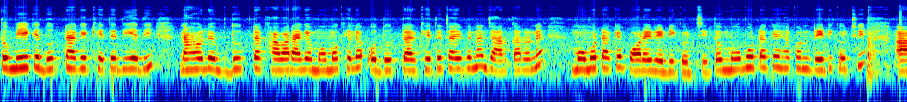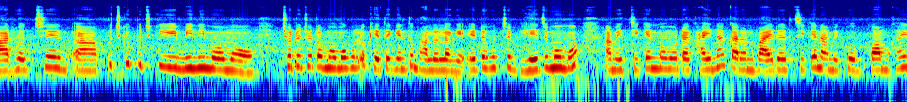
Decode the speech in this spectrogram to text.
তো মেয়েকে দুধটা আগে খেতে দিয়ে দিই, না হলে দুধটা খাওয়ার আগে মোমো খেলে ও দুধটা আর খেতে চাইবে না, যার কারণে মোমোটাকে পরে রেডি করছি। তো মোমোটাকে এখন রেডি করছি, আর হচ্ছে পুচকি পুচকি মিনি মোমো, ছোট ছোট মোমোগুলো খেতে কিন্তু ভালো লাগে। এটা হচ্ছে ভেজ মোমো, আমি চিকেন মোমোটা খাই না, কারণ বাইরের চিকেন আমি খুব কম খাই,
